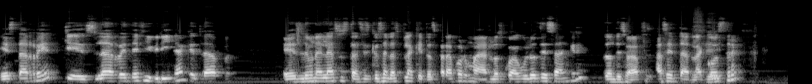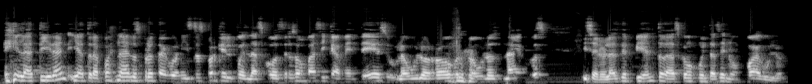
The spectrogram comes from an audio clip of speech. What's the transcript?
esta red, que es la red de fibrina, que es, la, es una de las sustancias que usan las plaquetas para formar los coágulos de sangre, donde se va a sentar la Sí. costra. Y la tiran y atrapan a los protagonistas porque pues las costras son básicamente eso, glóbulos rojos, glóbulos blancos y células de piel todas conjuntas en un coágulo.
